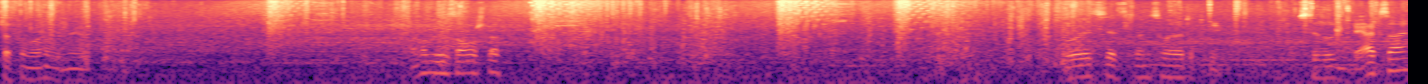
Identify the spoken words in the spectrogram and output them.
Sauerstoff wir noch mitnehmen. Auch noch ein bisschen Sauerstoff. Wo ist jetzt unsere da drüben? Müsste irgendein Berg sein?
